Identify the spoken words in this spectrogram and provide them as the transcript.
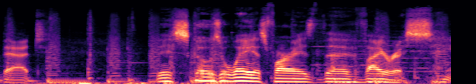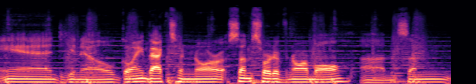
that this goes away as far as the virus and, you know, going back to nor- some sort of normal, um, some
